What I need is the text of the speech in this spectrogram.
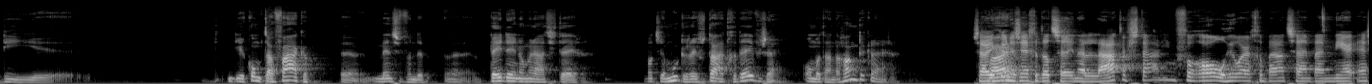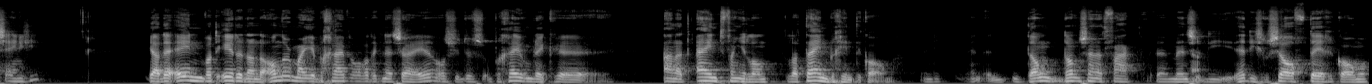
die, eh, die. Je komt daar vaker eh, mensen van de eh, P-denominatie tegen. Want je moet resultaat gedreven zijn om het aan de gang te krijgen. Zou je Maar- kunnen zeggen dat ze in een later stadium vooral heel erg gebaat zijn bij meer S-energie? Ja, de een wat eerder dan de ander, maar je begrijpt wel wat ik net zei. Hè? Als je dus op een gegeven moment eh, aan het eind van je land, Latijn begint te komen. En, die, en, en dan, dan zijn het vaak eh, mensen Ja. die, hè, die zichzelf tegenkomen.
